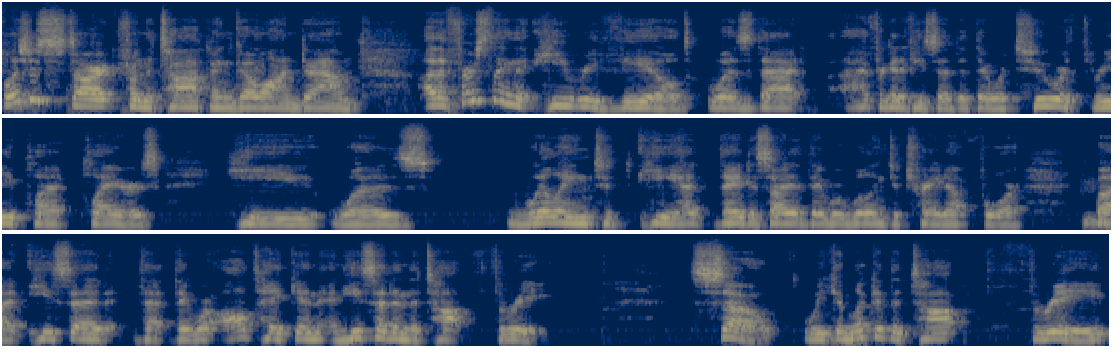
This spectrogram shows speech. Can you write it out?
well, let's just start from the top and go on down. Uh, the first thing that he revealed was that I forget if he said that there were two or three play- players he was willing to he had they decided they were willing to trade up for mm-hmm. but he said that they were all taken and he said in the top 3 so we can look at the top 3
